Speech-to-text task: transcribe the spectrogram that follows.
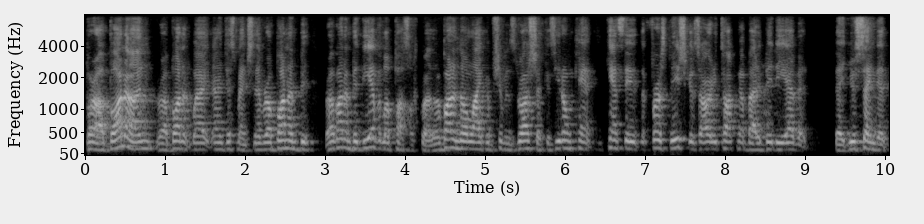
But Rabbanan, Rabbanan, well, I just mentioned that Rabbanan, Rabbanan b'diavad lo pasach The Rabbanan don't like Reb Shimon's drasha because you don't can't you can't say that the first Ishka is already talking about a b'diavad. That you're saying that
